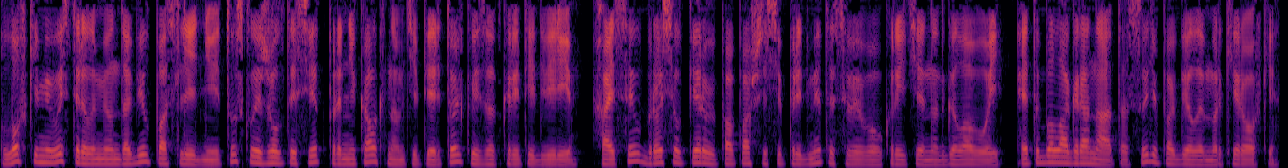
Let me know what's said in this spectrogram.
Ловкими выстрелами он добил последнюю, и тусклый желтый свет проникал к нам теперь только из открытой двери. Хайсил бросил первый попавшийся предмет из своего укрытия над головой. Это была граната, судя по белой маркировке.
